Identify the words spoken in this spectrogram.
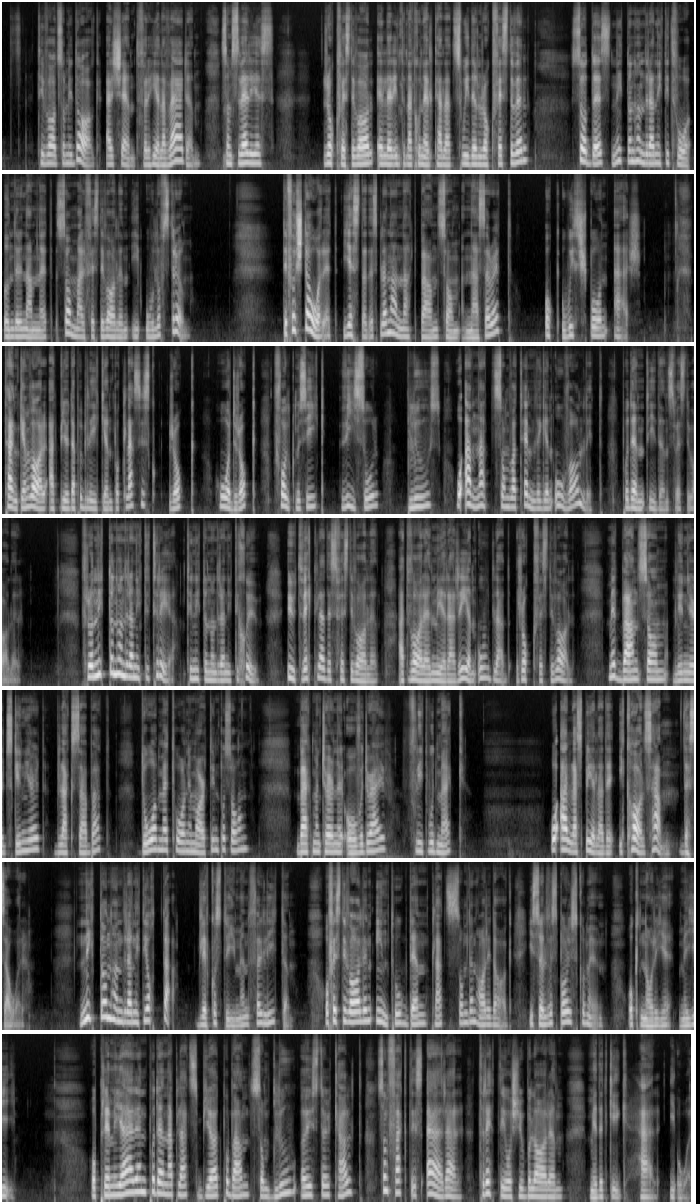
till vad som idag är känt för hela världen som Sveriges rockfestival eller internationellt kallat Sweden Rock Festival såddes 1992 under namnet Sommarfestivalen i Olofström. Det första året gästades bland annat band som Nazareth och Wishbone Ash. Tanken var att bjuda publiken på klassisk rock, hårdrock, folkmusik, visor blues och annat som var tämligen ovanligt på den tidens festivaler. Från 1993 till 1997 utvecklades festivalen att vara en mera renodlad rockfestival med band som Lynyrd Skynyrd, Black Sabbath, då med Tony Martin på sång, Backman Turner Overdrive, Fleetwood Mac och alla spelade i Karlshamn dessa år. 1998 blev kostymen för liten och festivalen intog den plats som den har idag i Sölvesborgs kommun och Norge med J. Och premiären på denna plats bjöd på band som Blue Oyster Cult som faktiskt ärar 30-årsjubilaren med ett gig här i år.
